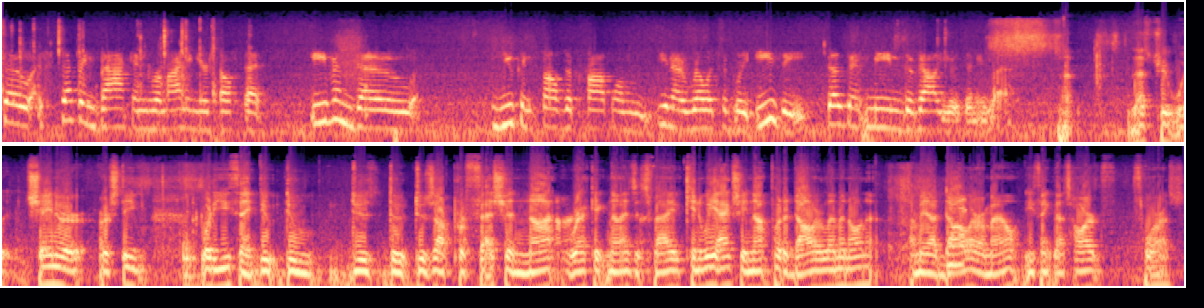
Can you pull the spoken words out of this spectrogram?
So stepping back and reminding yourself that even though you can solve the problem, you know, relatively easy, doesn't mean the value is any less. No, that's true. What, Shane or, or Steve, what do you think? Do, do do do does our profession not recognize its value? Can we actually not put a dollar limit on it? I mean, a dollar amount. Do you think that's hard for us?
